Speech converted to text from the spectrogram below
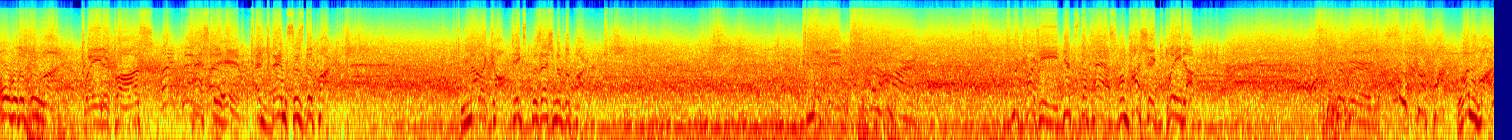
Over the blue line. Played across. Pass to hit. Advances the puck. Malakhov takes possession of the puck. Hit hard. McCarty gets the pass from Hasek. Played up. Zetterberg shoots the. Lundmark.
